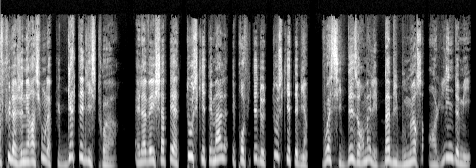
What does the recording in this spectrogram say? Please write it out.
fut la génération la plus gâtée de l'histoire. Elle avait échappé à tout ce qui était mal et profité de tout ce qui était bien. Voici désormais les baby boomers en ligne de mire.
